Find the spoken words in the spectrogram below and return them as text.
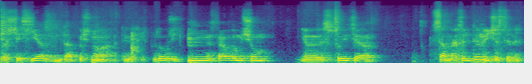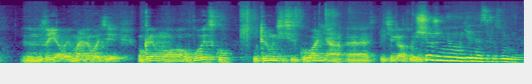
Ваш честь, я да, почну, а ти продовжить. Справа в тому, що е, стосується саме результативної частини е, заяви, я маю на увазі окремого обов'язку утримувати слідкування е, з працівника. Що ж у ньому є незрозумілим?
